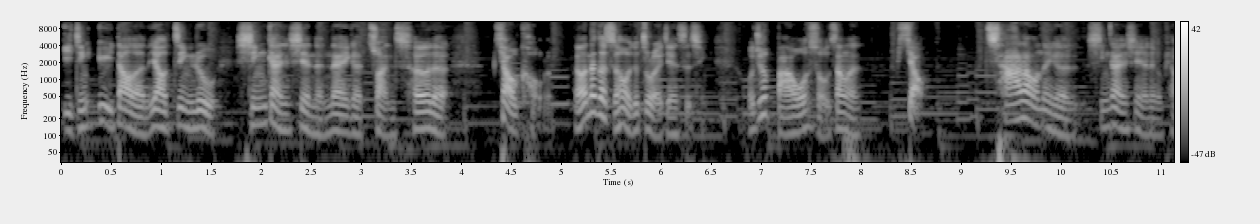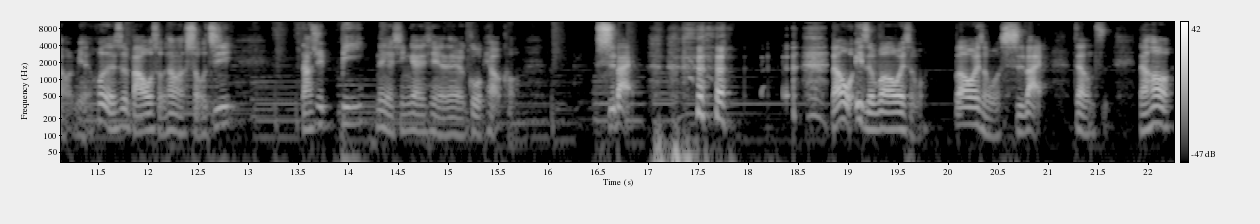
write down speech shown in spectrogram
已经遇到了要进入新干线的那个转车的票口了。然后那个时候我就做了一件事情，我就把我手上的票插到那个新干线的那个票里面，或者是把我手上的手机拿去逼那个新干线的那个过票口，失败。然后我一直不知道为什么，不知道为什么失败这样子。然后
